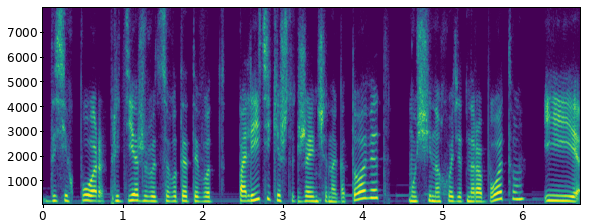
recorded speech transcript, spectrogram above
до сих пор придерживаются вот этой вот политики, что женщина готовит, мужчина ходит на работу, и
